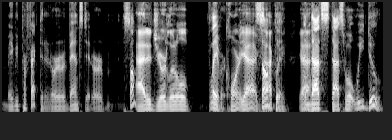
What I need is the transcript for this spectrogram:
maybe perfected it or advanced it or something Added your little flavor. Corn. Yeah, exactly. Something. Yeah. And that's that's what we do.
